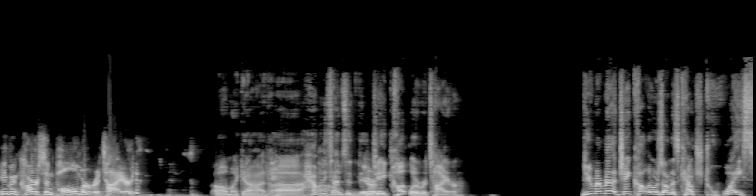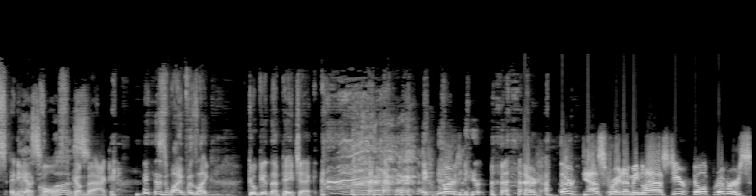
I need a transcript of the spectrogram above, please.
Even Carson Palmer retired. oh my god, uh how many Wow. times did Jay Cutler retire? Do you remember that Jay Cutler was on his couch twice and he Yes, got calls to come back? his wife was like, "Go get that paycheck." They're they're desperate. I mean, last year Philip Rivers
